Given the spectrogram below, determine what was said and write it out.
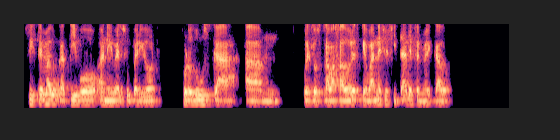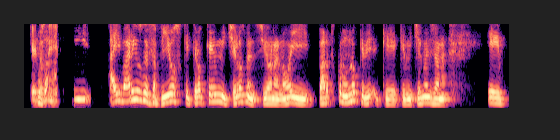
sistema educativo a nivel superior produzca pues los trabajadores que va a necesitar ese mercado. ¿Qué nos y hay varios desafíos que creo que Michelle los menciona, ¿no? Y parto con uno que, que, que Michelle menciona. Eh,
